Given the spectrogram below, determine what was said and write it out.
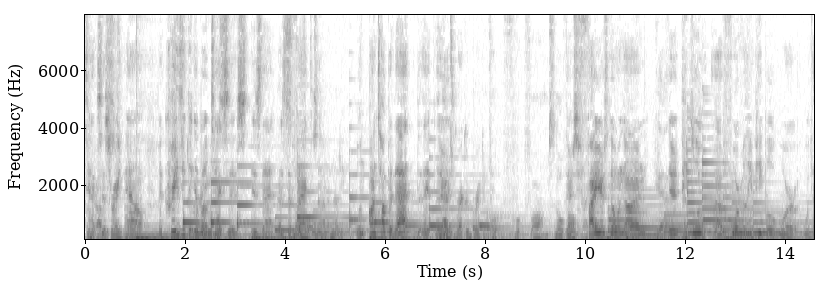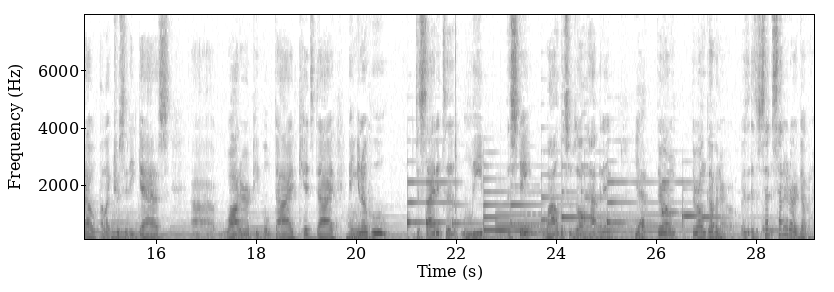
Texas right bro. now. The crazy thing about crazy. Texas is that That is the fact. kind of nutty. Well, on top of that, th- th- And there, that's record-breaking fo- fo- um, snowfall. there's right? fires going on. Yeah. There, that people, uh, four million people were without electricity, gas, uh, water. People died, kids died, and you know who decided to leave the state while this was all happening? Yeah. Their own, their own governor. Is, is it sen- senator or governor?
